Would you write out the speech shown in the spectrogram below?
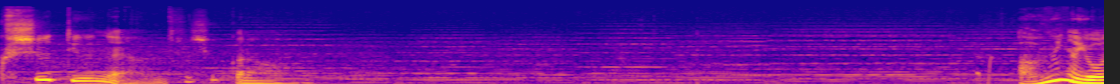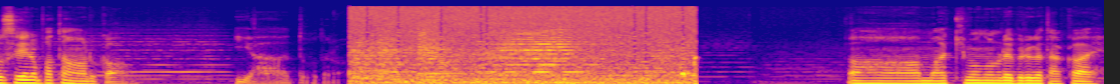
復讐っていうね、どうしようかな。あ、海の妖精のパターンあるか。いや、どうだろう。あー、巻物のレベルが高い。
